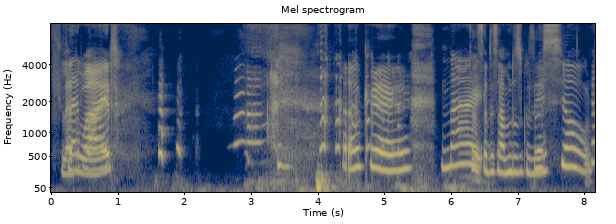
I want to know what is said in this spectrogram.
flat, Flat white. okay. Nej, Det var så det samme, du skulle det var sige. sjovt. Ja.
